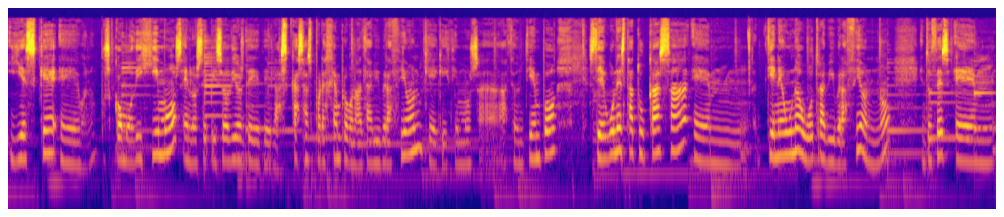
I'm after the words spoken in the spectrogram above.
y es que, eh, bueno, pues como dijimos en los episodios de, las casas, por ejemplo, con alta vibración que, hicimos hace un tiempo, según está tu casa, em, tiene una u otra vibración, ¿no? Entonces, em,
